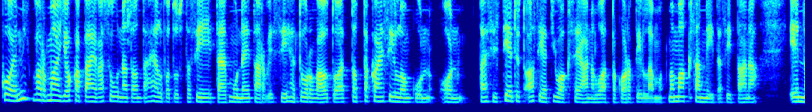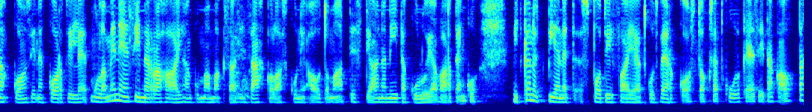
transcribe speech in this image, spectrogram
koen varmaan joka päivä suunnatonta helpotusta siitä, että mun ei tarvitse siihen turvautua. Että totta kai silloin, kun on, tai siis tietyt asiat juoksee aina luottokortilla, mutta mä maksan niitä sitten aina ennakkoon sinne kortille. Että mulla menee sinne rahaa ihan kun mä maksaisin sähkölaskuni automaattisesti aina niitä kuluja varten, kun mitkä nyt pienet Spotify ja jotkut verkkoostokset kulkee sitä kautta.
